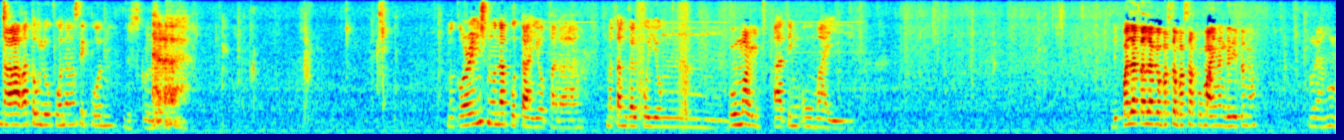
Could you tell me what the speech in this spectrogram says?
Nakakatulo po ng sipon. Diyos ko, Lord. Mag-orange muna po tayo para matanggal po yung Umay. ating umay. Di pala talaga basta-basta kumain ng ganito, no? Kaya nga,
